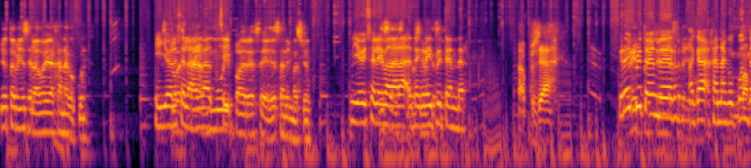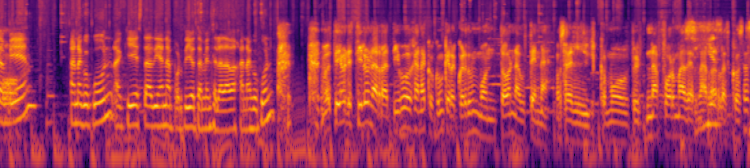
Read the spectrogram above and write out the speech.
Yo también se la doy a Hanako-kun. Y yo le se la iba a Muy padre esa animación. Y hoy se le iba a dar a The Great Pretender. Ah, pues ya. Great, Pretender. Acá Hanako-kun también. Hanako-kun. Aquí está Diana Portillo, también se la daba Hanako-kun. Tiene un estilo narrativo Hanako-kun que recuerda un montón a Utena. O sea, el, como una forma de narrar las cosas.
